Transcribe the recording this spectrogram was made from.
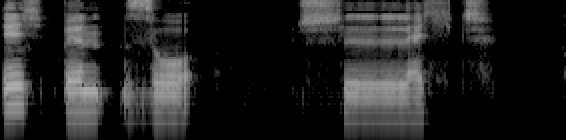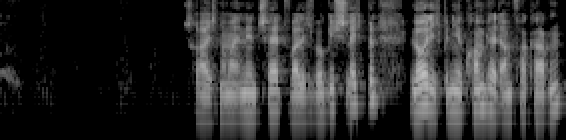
Ich bin so schlecht. Schreibe ich nochmal in den Chat, weil ich wirklich schlecht bin. Leute, ich bin hier komplett am Verkacken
